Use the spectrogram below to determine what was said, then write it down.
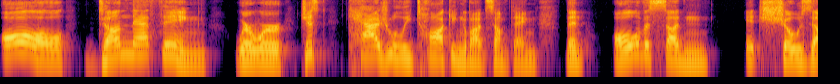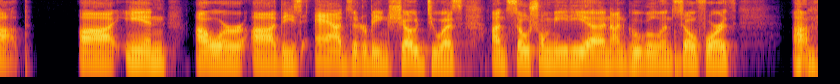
all done that thing where we're just casually talking about something, then all of a sudden it shows up uh, in our uh, these ads that are being showed to us on social media and on Google and so forth. Um,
